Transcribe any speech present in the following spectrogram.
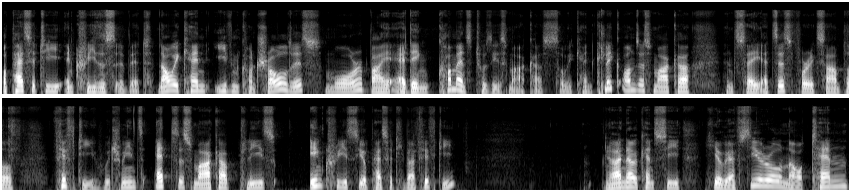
opacity increases a bit. Now we can even control this more by adding comments to these markers. So we can click on this marker and say at this, for example, 50, which means at this marker, please increase the opacity by 50. Yeah, now you can see here we have 0, now 10,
